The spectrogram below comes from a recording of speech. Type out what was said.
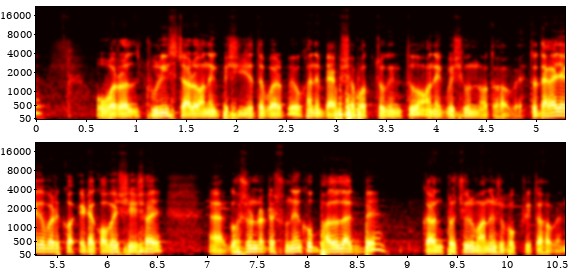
ওভারঅল ট্যুরিস্ট আরও অনেক বেশি যেতে পারবে। ওখানে ব্যবসাপত্র কিন্তু অনেক বেশি উন্নত হবে। তো দেখা যাক এবার এটা কবে শেষ হয়। ঘোষণাটা শুনে খুব ভালো লাগবে, কারণ প্রচুর মানুষ উপকৃত হবেন।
